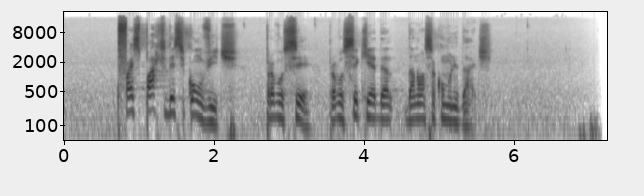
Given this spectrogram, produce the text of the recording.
faz parte desse convite para você, para você que é da, da nossa comunidade.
